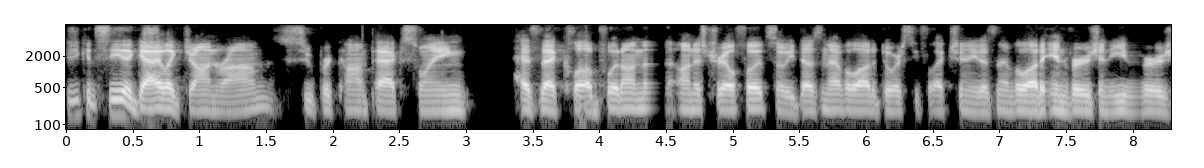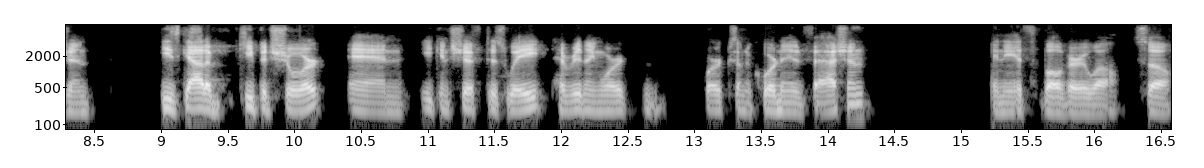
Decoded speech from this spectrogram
because you can see a guy like Jon Rahm, super compact swing, has that club foot on on his trail foot, so he doesn't have a lot of dorsiflexion. He doesn't have a lot of inversion, eversion. He's got to keep it short, and he can shift his weight. Everything work, works in a coordinated fashion, and he hits the ball very well. So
